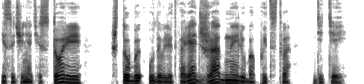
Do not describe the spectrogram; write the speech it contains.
и сочинять истории, чтобы удовлетворять жадное любопытство детей.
